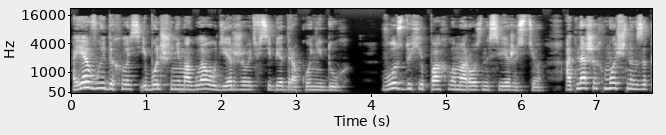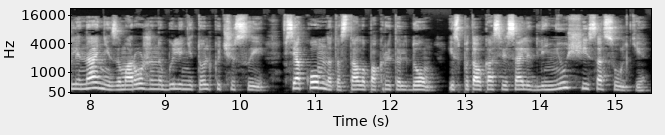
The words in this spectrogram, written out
а я выдохлась и больше не могла удерживать в себе драконий дух. В воздухе пахло морозной свежестью. От наших мощных заклинаний заморожены были не только часы. Вся комната стала покрыта льдом, из потолка свисали длиннющие сосульки.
